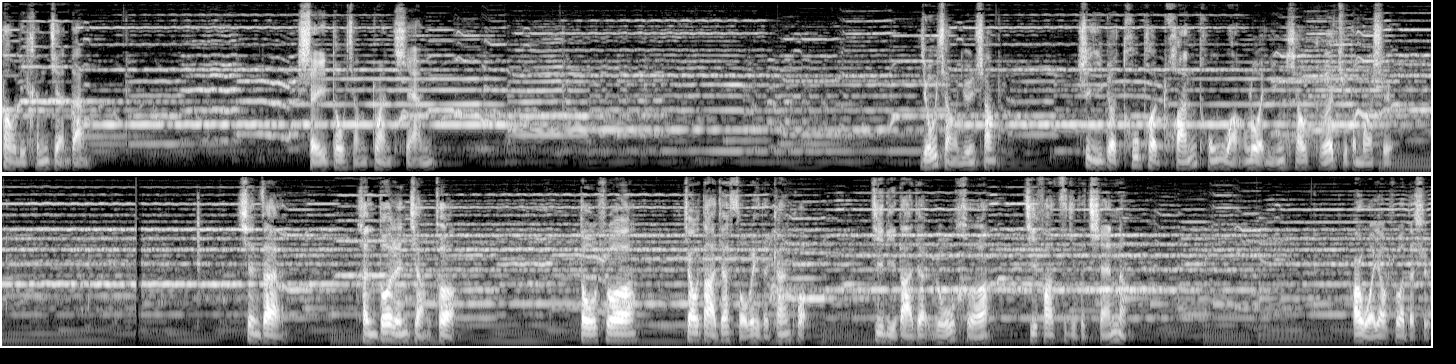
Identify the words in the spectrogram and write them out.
道理很简单，谁都想赚钱。有奖云商是一个突破传统网络营销格局的模式。现在，很多人讲课都说教大家所谓的干货，激励大家如何激发自己的潜能。而我要说的是，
